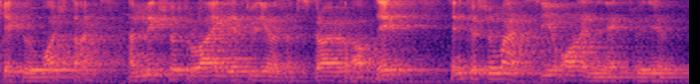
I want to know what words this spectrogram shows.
check your watch time and make sure to like this video and subscribe for updates. Thank you so much. See you all in the next video.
